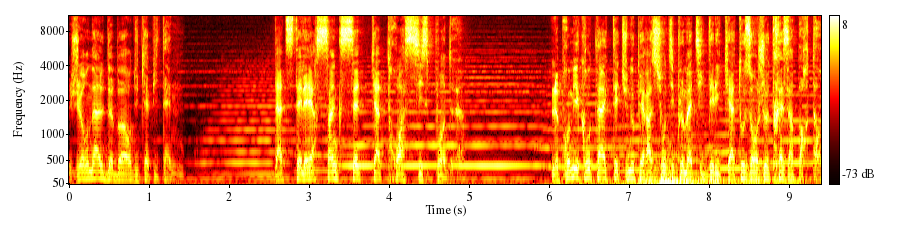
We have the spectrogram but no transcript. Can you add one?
Journal de bord du capitaine. Date stellaire 57436.2. Le premier contact est une opération diplomatique délicate aux enjeux très importants.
